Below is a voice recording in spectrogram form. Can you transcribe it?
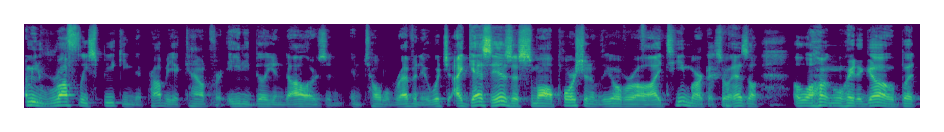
I mean, roughly speaking, they probably account for $80 billion in, in total revenue, which I guess is a small portion of the overall IT market, so it has a, a long way to go. But,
